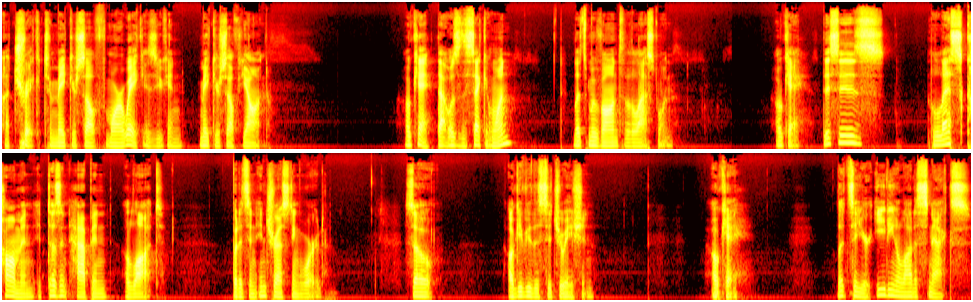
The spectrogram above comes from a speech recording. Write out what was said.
a trick to make yourself more awake is you can make yourself yawn. Okay, that was the second one. Let's move on to the last one. Okay, this is less common. It doesn't happen a lot, but it's an interesting word. So I'll give you the situation. Okay, let's say you're eating a lot of snacks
